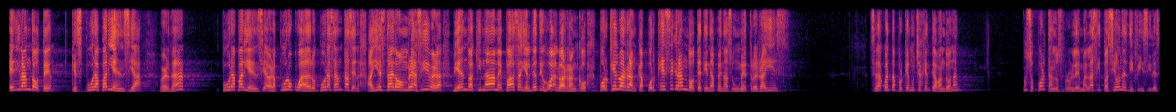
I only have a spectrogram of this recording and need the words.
El grandote, que es pura apariencia, ¿verdad? Pura apariencia, ¿verdad? Puro cuadro, pura santa cena. Ahí está el hombre así, ¿verdad? Viendo aquí nada me pasa y el viento dijo, lo arrancó. ¿Por qué lo arranca? Porque ese grandote tiene apenas un metro de raíz. ¿Se da cuenta por qué mucha gente abandona? No soportan los problemas, las situaciones difíciles.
